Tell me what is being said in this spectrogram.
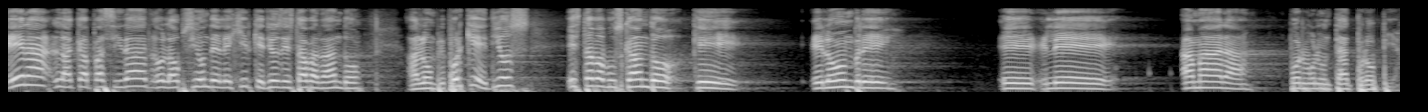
Era la capacidad o la opción de elegir que Dios estaba dando al hombre. ¿Por qué? Dios estaba buscando que el hombre eh, le amara por voluntad propia.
